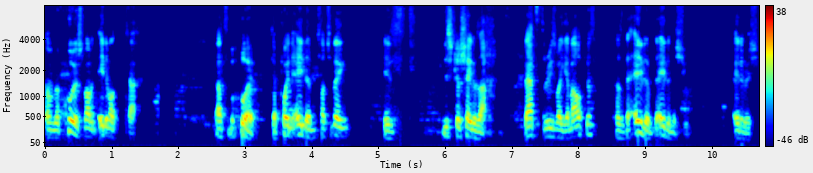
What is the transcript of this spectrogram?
So the Chush Babet Edem Al Kach. That's Bechur. To point Edem, such a thing, is Nishka Sheinazach. That's the reason why Gemalkas, because the Edem, the Edem issue. Edom issue.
